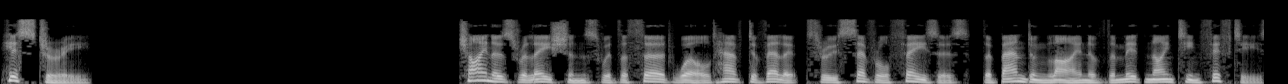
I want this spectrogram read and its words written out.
History China's relations with the Third World have developed through several phases. The Bandung Line of the mid 1950s,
